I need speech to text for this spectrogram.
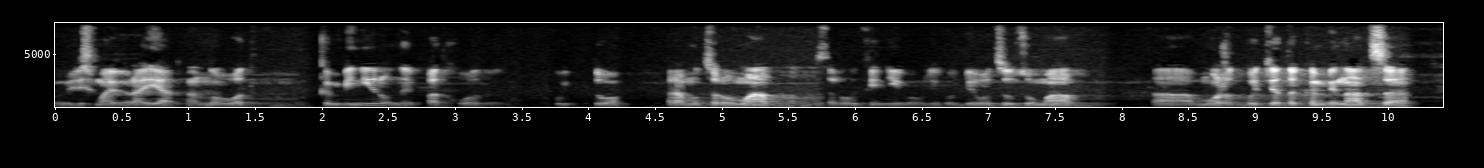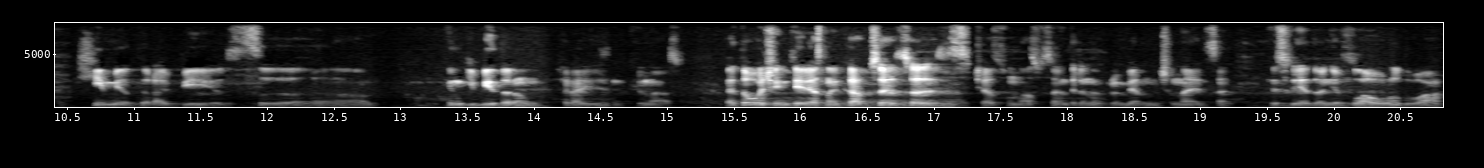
весьма вероятно. Но вот комбинированные подходы, будь то рамуцарумаб с либо биоцизумаб, а, может быть это комбинация химиотерапии с э, ингибитором тирозинкиназ. Это очень интересная концепция. Сейчас у нас в центре, например, начинается исследование Флауру-2,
